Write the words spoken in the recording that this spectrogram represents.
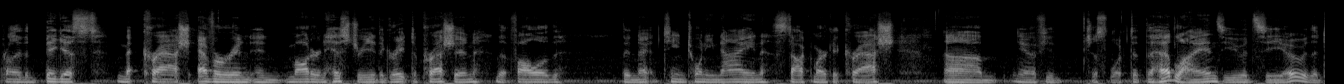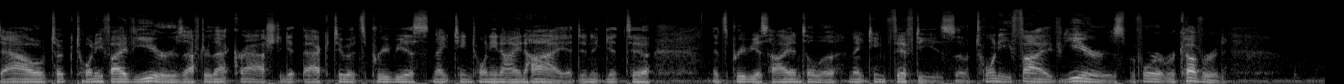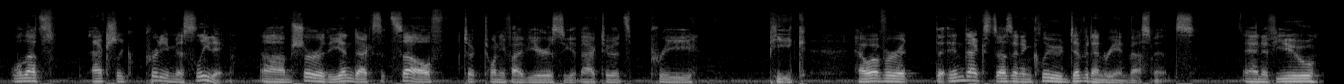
probably the biggest crash ever in, in modern history, the Great Depression that followed the 1929 stock market crash. Um, you know, if you just looked at the headlines, you would see, oh, the Dow took 25 years after that crash to get back to its previous 1929 high. It didn't get to its previous high until the 1950s, so 25 years before it recovered. Well, that's actually pretty misleading. Um, sure, the index itself took 25 years to get back to its pre peak. However, it, the index doesn't include dividend reinvestments. And if you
